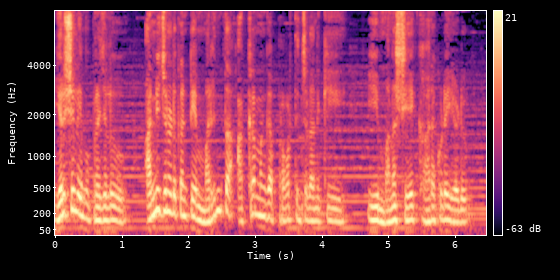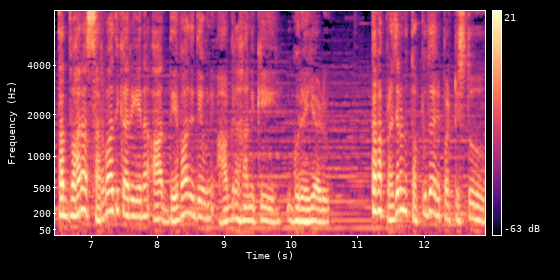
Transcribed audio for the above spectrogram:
ఎరుషలేము ప్రజలు అన్ని కంటే మరింత అక్రమంగా ప్రవర్తించడానికి ఈ మనషే కారకుడయ్యాడు. తద్వారా సర్వాధికారి అయిన ఆ దేవాది దేవుని ఆగ్రహానికి గురయ్యాడు. తన ప్రజలను తప్పుదారి పట్టిస్తూ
